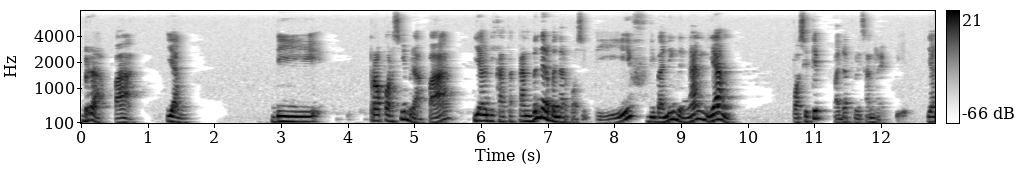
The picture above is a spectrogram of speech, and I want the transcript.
berapa yang di proporsinya berapa yang dikatakan benar-benar positif dibanding dengan yang positif pada tulisan rapid. Yang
